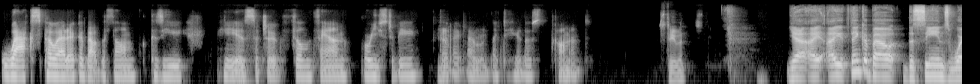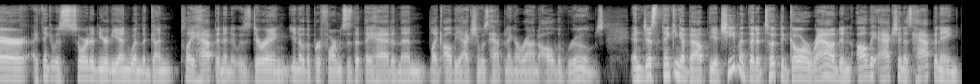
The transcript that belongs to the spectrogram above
wax poetic about the film because he he is such a film fan or used to be. Yep. But I, I would like to hear those comments. Steven? Yeah, I, I think about the scenes where I think it was sort of near the end when the gunplay happened and it was during, you know, the performances that they had and then like all the action was happening around all the rooms. And just thinking about the achievement that it took to go around and all the action is happening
